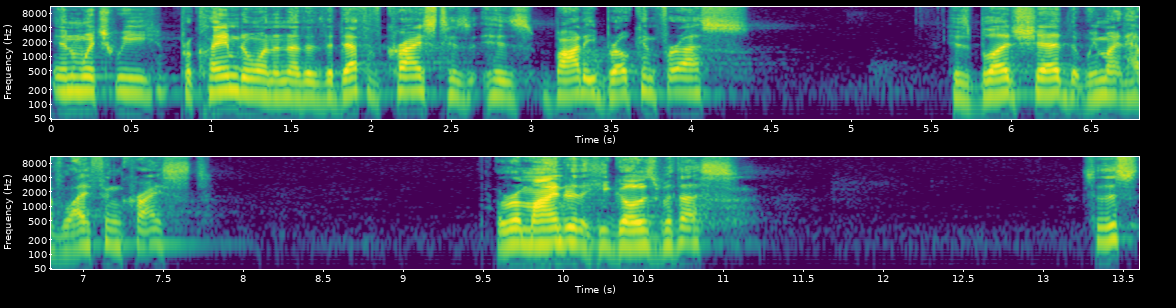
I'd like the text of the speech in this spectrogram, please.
in which we proclaim to one another the death of Christ, his, his body broken for us, his blood shed that we might have life in Christ, a reminder that he goes with us. So, this,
